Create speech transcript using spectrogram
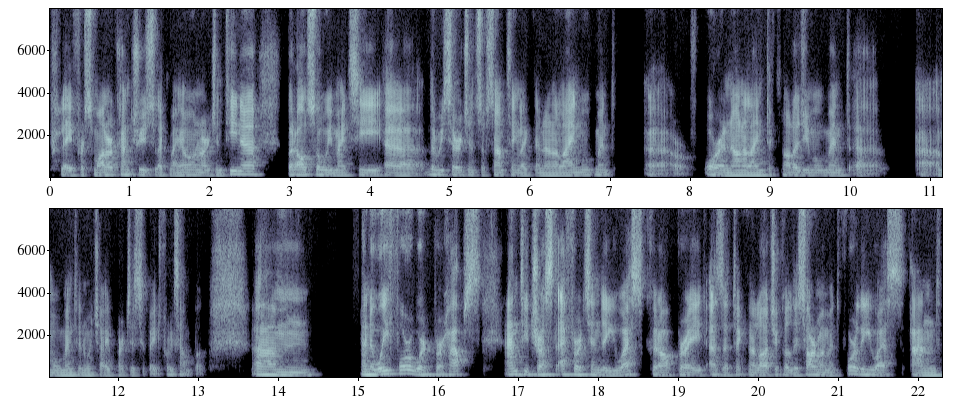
play for smaller countries like my own Argentina, but also we might see uh, the resurgence of something like the non-aligned movement uh, or, or a non-aligned technology movement, uh, a movement in which I participate, for example. Um, and a way forward, perhaps antitrust efforts in the US could operate as a technological disarmament for the US and,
